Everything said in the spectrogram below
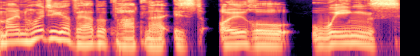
Mein heutiger Werbepartner ist Euro Wings.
